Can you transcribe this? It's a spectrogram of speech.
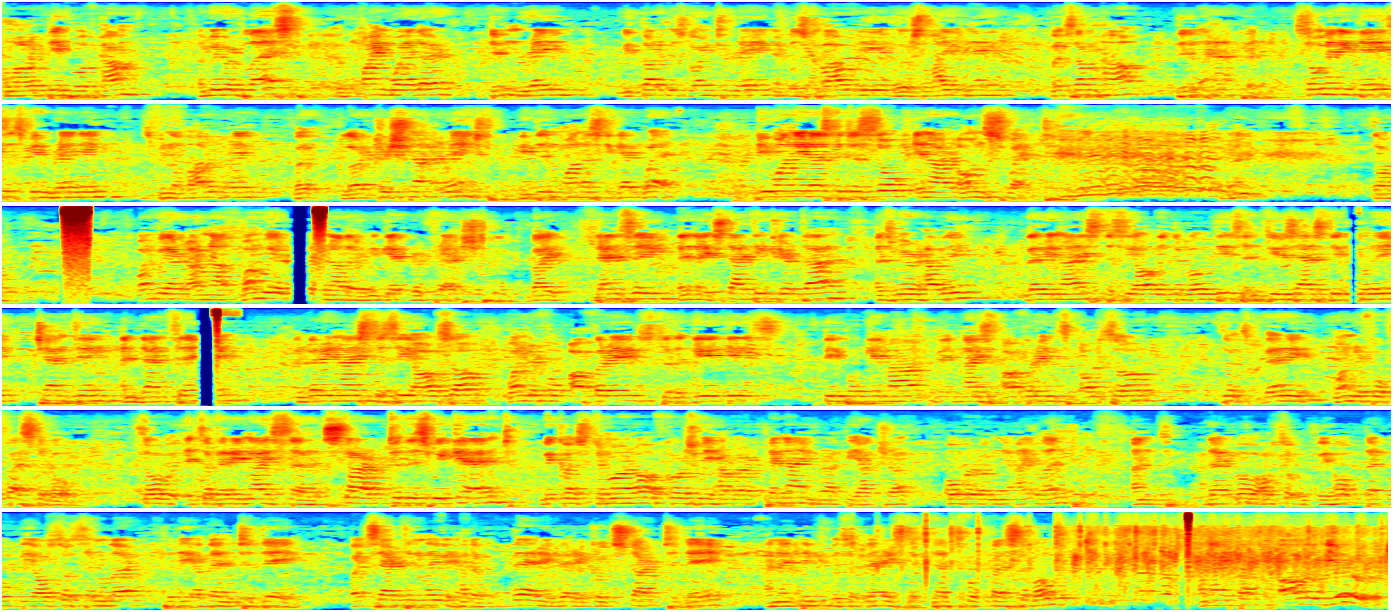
a lot of people have come, and we were blessed with fine weather. It didn't rain. We thought it was going to rain. It was cloudy. It was lightning, but somehow didn't happen. So many days it's been raining. It's been a lot of rain. But Lord Krishna arranged. He didn't want us to get wet. He wanted us to just soak in our own sweat. right? So, one way or another, one way or another, we get refreshed by dancing in the ecstatic kirtan as we were having. Very nice to see all the devotees enthusiastically chanting and dancing and very nice to see also wonderful offerings to the deities. People came out, made nice offerings also. So it's very wonderful festival. So it's a very nice uh, start to this weekend because tomorrow, of course, we have our Penang Yatra over on the island and that will also, we hope that will be also similar to the event today. But certainly we had a very, very good start today, and I think it was a very successful festival. And I thank all of you.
